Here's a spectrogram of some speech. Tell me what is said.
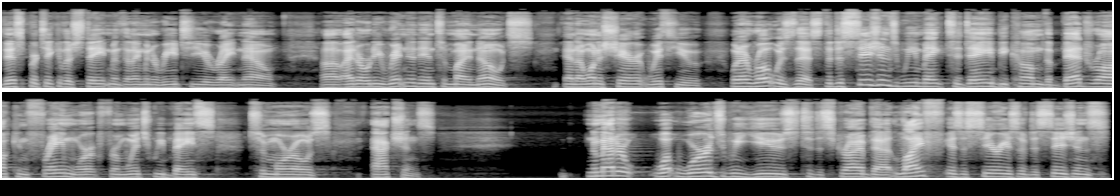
this particular statement that I'm going to read to you right now. Uh, I'd already written it into my notes, and I want to share it with you. What I wrote was this The decisions we make today become the bedrock and framework from which we base tomorrow's actions no matter what words we use to describe that, life is a series of decisions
